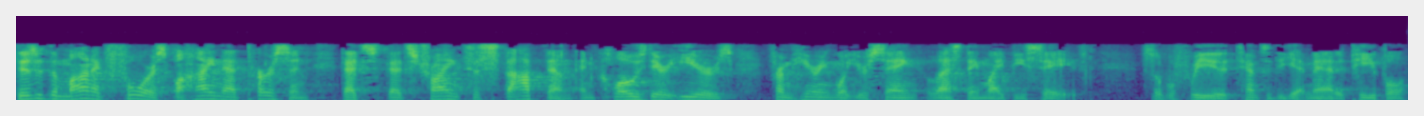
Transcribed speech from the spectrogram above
there's a demonic force behind that person that's, that's trying to stop them and close their ears from hearing what you're saying lest they might be saved. So before you're tempted to get mad at people,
